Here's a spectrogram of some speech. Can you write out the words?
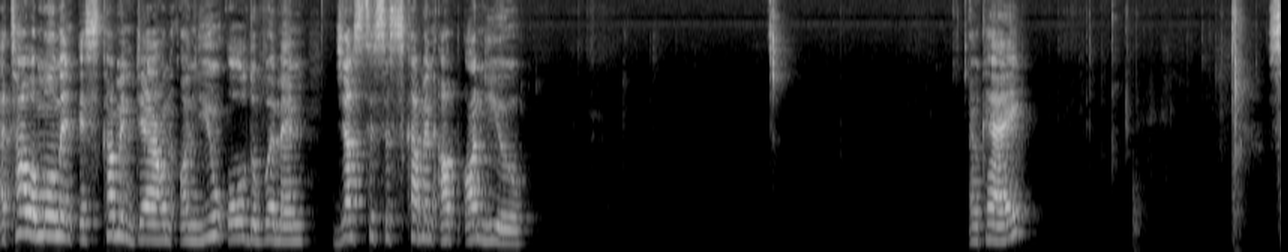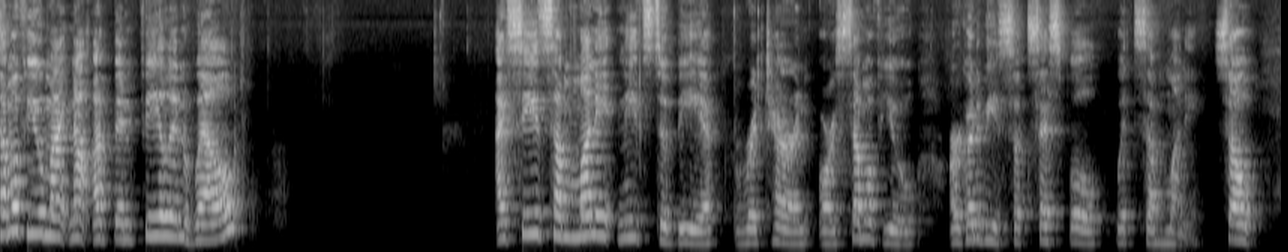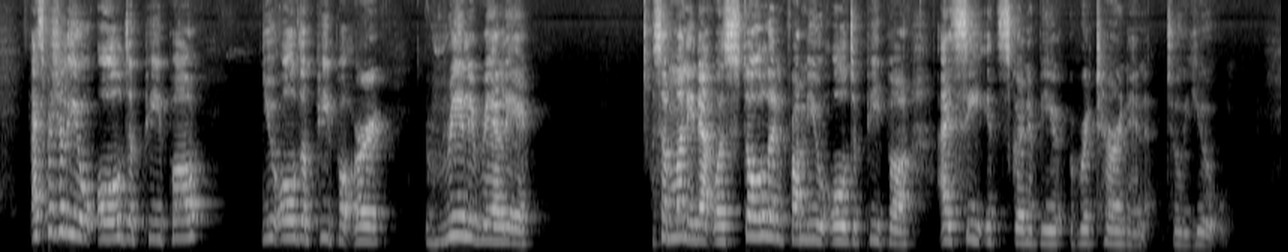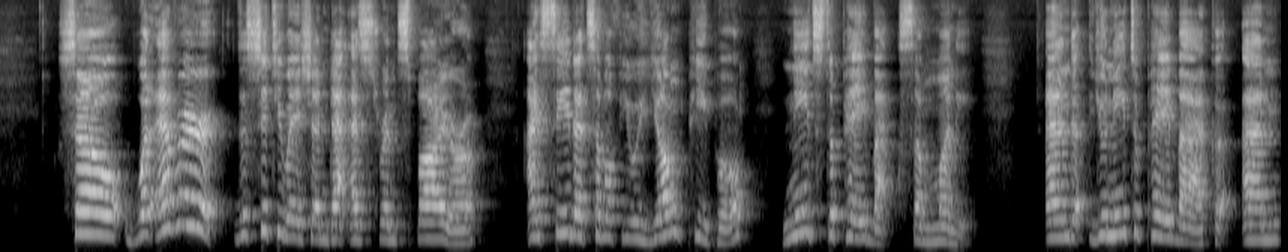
a tower moment is coming down on you older women. Justice is coming up on you. Okay? Some of you might not have been feeling well I see some money needs to be returned or some of you are going to be successful with some money. So especially you older people, you older people are really, really some money that was stolen from you older people. I see it's going to be returning to you. So whatever the situation that has transpired, I see that some of you young people needs to pay back some money. And you need to pay back and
